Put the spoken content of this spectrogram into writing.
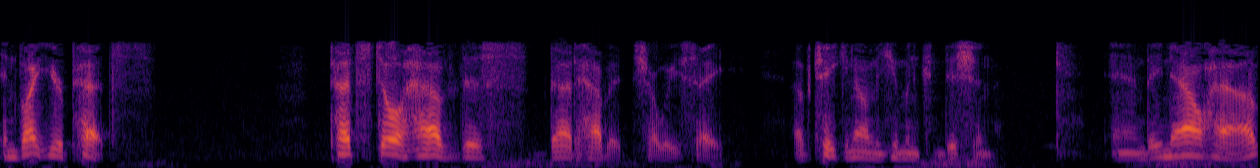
invite your pets. Pets still have this bad habit, shall we say, of taking on the human condition. And they now have,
